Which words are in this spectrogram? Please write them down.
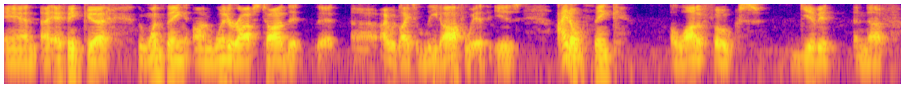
And I, I think uh, the one thing on winter ops, Todd, that that uh, I would like to lead off with is I don't think a lot of folks give it enough.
